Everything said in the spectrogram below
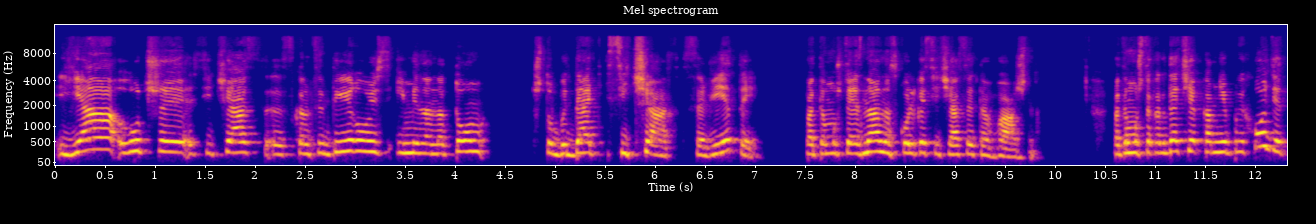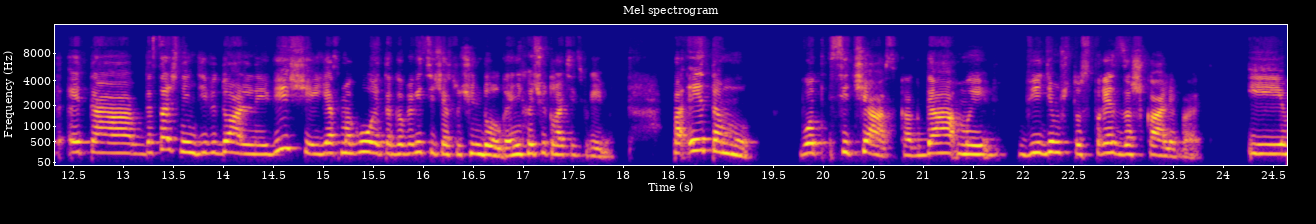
я лучше сейчас э, сконцентрируюсь именно на том, чтобы дать сейчас советы, потому что я знаю, насколько сейчас это важно. Потому что когда человек ко мне приходит, это достаточно индивидуальные вещи, и я смогу это говорить сейчас очень долго, я не хочу тратить время. Поэтому вот сейчас, когда мы видим, что стресс зашкаливает, и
